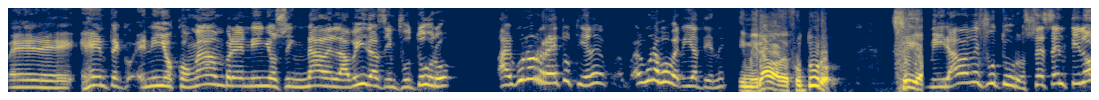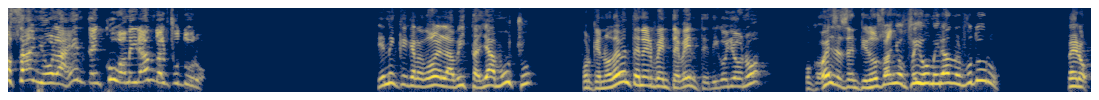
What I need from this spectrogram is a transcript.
eh, gente, eh, niños con hambre, niños sin nada en la vida, sin futuro. Algunos retos tiene, algunas boberías tiene. y mirada de futuro. Sigue Mirada de futuro. 62 años la gente en Cuba mirando al futuro. Tienen que graduar la vista ya mucho, porque no deben tener 20-20, digo yo, ¿no? Porque oye, 62 años fijo mirando el futuro. Pero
